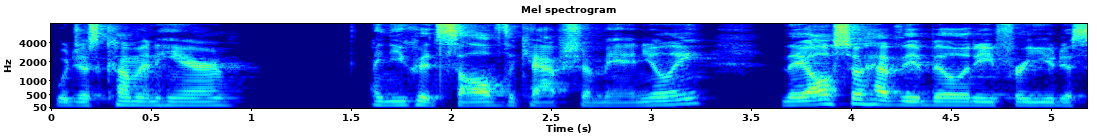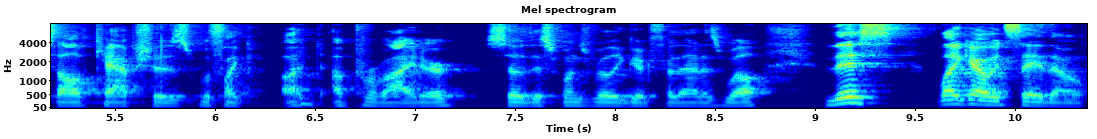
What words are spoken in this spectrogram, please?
would just come in here and you could solve the CAPTCHA manually. They also have the ability for you to solve CAPTCHAs with like a, a, provider. So this one's really good for that as well. This, like I would say though,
